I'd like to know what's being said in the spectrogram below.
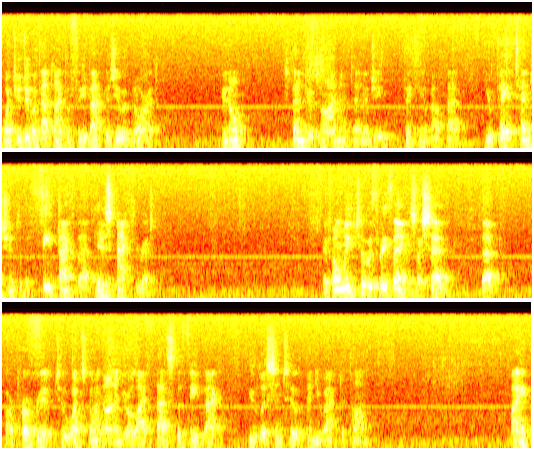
What you do with that type of feedback is you ignore it. You don't spend your time and energy thinking about that. You pay attention to the feedback that is accurate. If only two or three things are said that are appropriate to what's going on in your life, that's the feedback you listen to and you act upon. I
